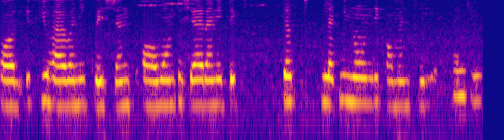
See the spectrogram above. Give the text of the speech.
or if you have any questions or want to share any tips, just let me know in the comments below. Thank you.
